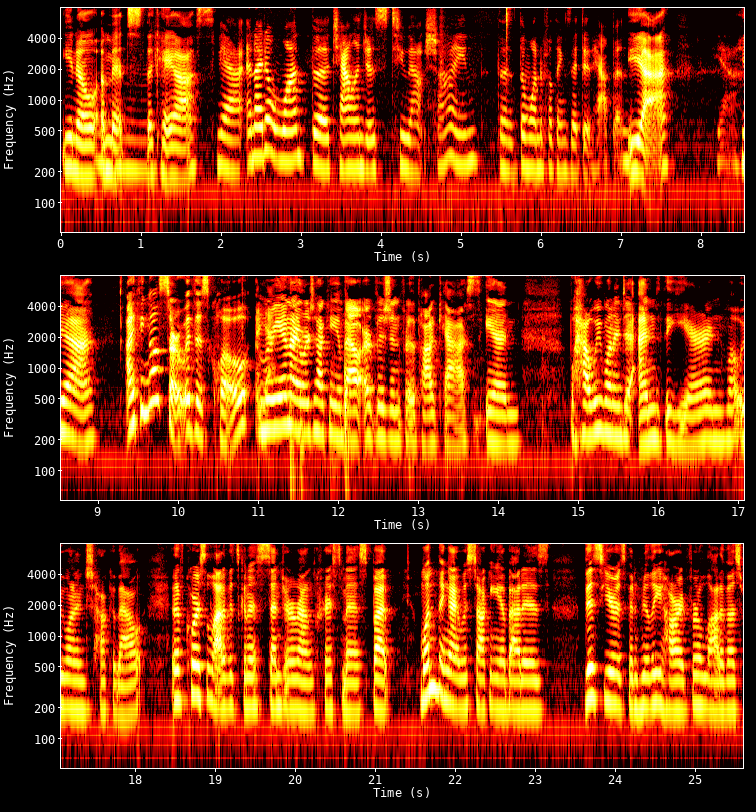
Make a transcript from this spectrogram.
you know, amidst mm-hmm. the chaos. Yeah, and I don't want the challenges to outshine the the wonderful things that did happen. Yeah. Yeah. Yeah. I think I'll start with this quote. Maria and I were talking about our vision for the podcast and how we wanted to end the year and what we wanted to talk about. And of course, a lot of it's going to center around Christmas, but one thing I was talking about is this year has been really hard for a lot of us.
